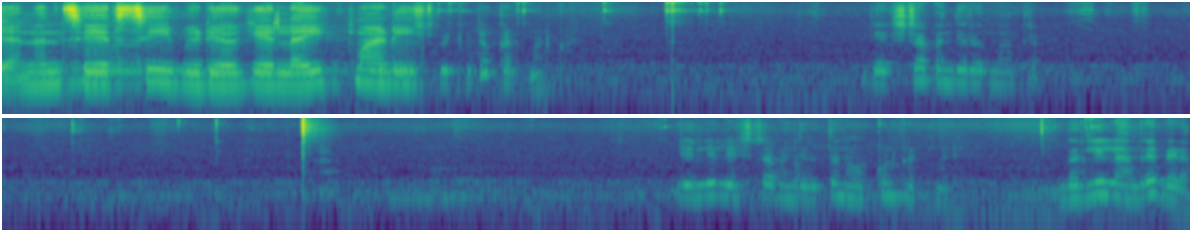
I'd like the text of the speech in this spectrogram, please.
ಜನನ ಸೇರಿಸಿ ವಿಡಿಯೋಗೆ ಲೈಕ್ ಮಾಡಿ. ಬಿಟ್ಬಿಟ್ಟು ಕಟ್ ಮಾಡ್ಕೊಳ್ಳಿ. ಎಕ್ಸ್ಟ್ರಾ ಬಂದಿರೋದು ಮಾತ್ರ. ಎಲ್ಲೆಲ್ಲಿ ಎಕ್ಸ್ಟ್ರಾ ಬಂದಿರುತ್ತೋ ನೋಡ್ಕೊಂಡು ಕಟ್ ಮಾಡಿ. ಬರಲಿಲ್ಲ ಅಂದರೆ ಬೇಡ.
